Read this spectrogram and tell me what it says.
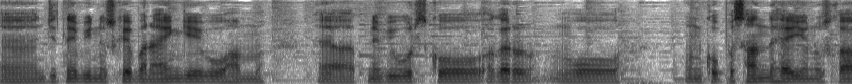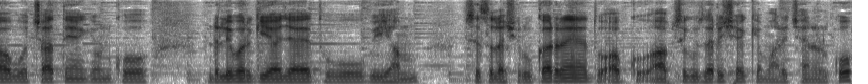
जितने भी नुस्खे बनाएँगे, वो हम अपने व्यूवर्स को अगर वो, उनको पसंद है ये नुस्खा, वो चाहते हैं कि उनको डिलीवर किया जाए तो वो भी हम सिलसिला शुरू कर रहे हैं तो आपको आपसे गुजारिश है कि हमारे चैनल को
